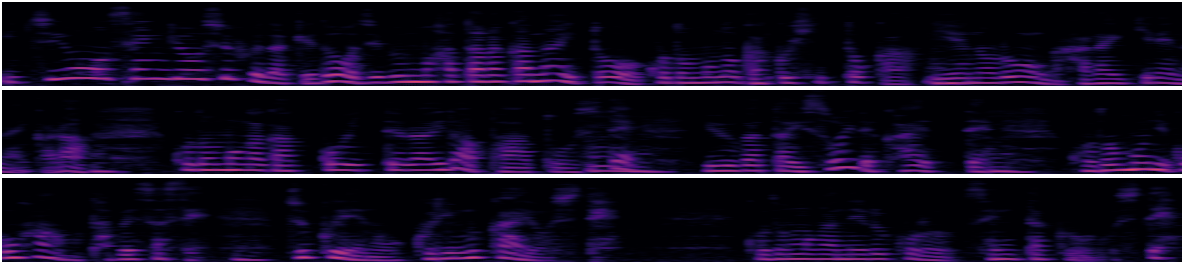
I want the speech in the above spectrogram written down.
一応専業主婦だけど自分も働かないと子供の学費とかうん。家のローンが払いきれないから、うん。子供が学校行ってる間はパートをして、夕方急いで帰って、うん。子供にご飯を食べさせ、うん。塾への送り迎えをして子供が寝る頃洗濯をして、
